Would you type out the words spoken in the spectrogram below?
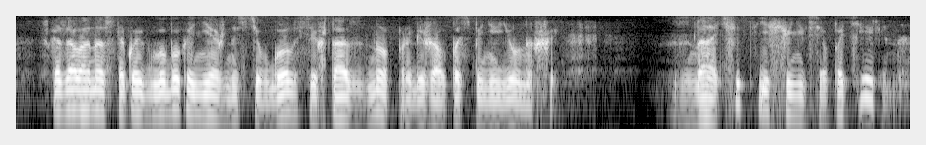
— сказала она с такой глубокой нежностью в голосе, что озноб пробежал по спине юноши, «значит, еще не все потеряно,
